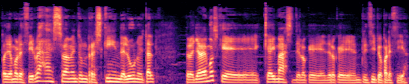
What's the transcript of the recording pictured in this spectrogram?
podríamos decir, "Ah, es solamente un reskin del 1 y tal, pero ya vemos que, que hay más de lo que, de lo que en principio parecía.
